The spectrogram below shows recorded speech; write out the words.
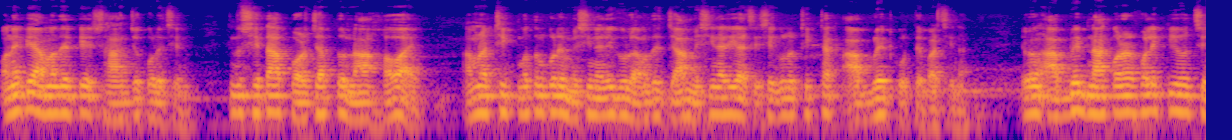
অনেকে আমাদেরকে সাহায্য করেছেন, কিন্তু সেটা পর্যাপ্ত না হওয়ায় আমরা ঠিক মতন করে মেশিনারিগুলো, আমাদের যা মেশিনারি আছে সেগুলো ঠিকঠাক আপগ্রেড করতে পারছি না। এবং আপগ্রেড না করার ফলে কি হচ্ছে?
